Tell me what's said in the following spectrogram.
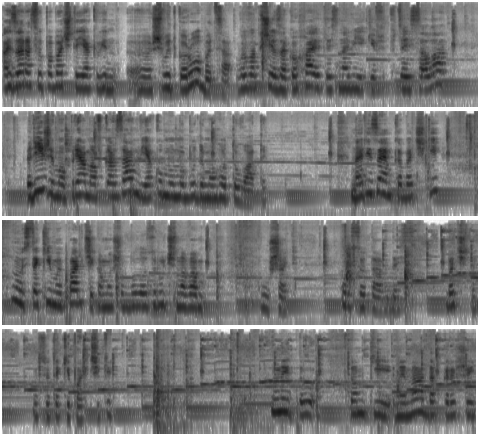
А зараз ви побачите, як він е, швидко робиться. Ви взагалі закохаєтесь навіки в цей салат. Ріжемо прямо в казан, в якому ми будемо готувати. Нарізаємо кабачки ну, ось такими пальчиками, щоб було зручно вам кушати. Ось отак десь. Бачите? Ось отакі пальчики. Не то тонкі не треба кришити.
